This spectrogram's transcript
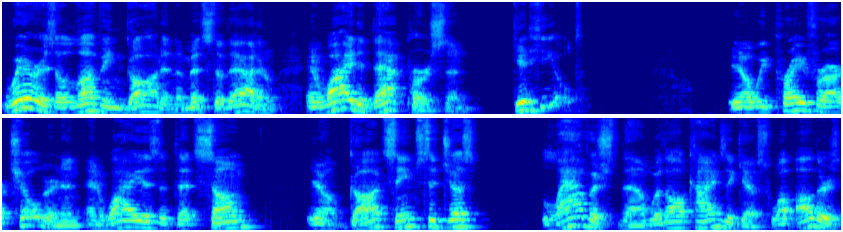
where is a loving God in the midst of that? And, and why did that person get healed? You know, we pray for our children, and, and why is it that some, you know, God seems to just lavish them with all kinds of gifts, while others,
